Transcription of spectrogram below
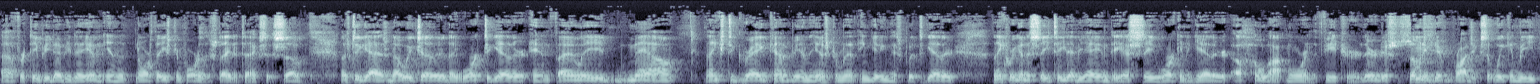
uh, for TPWD in, in the northeastern part of the state of Texas. So those two guys know each other. They work together, and finally now, thanks to Greg kind of being the instrument in getting this put together. I think we're going to see TWA and DSC working together a whole lot more in the future. There are just so many different projects that we can be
